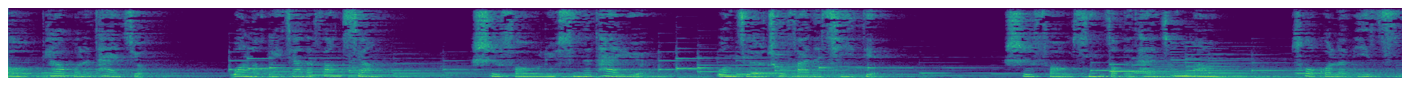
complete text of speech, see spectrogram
是否漂泊了太久，忘了回家的方向？是否旅行的太远，忘记了出发的起点？是否行走的太匆忙，错过了彼此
